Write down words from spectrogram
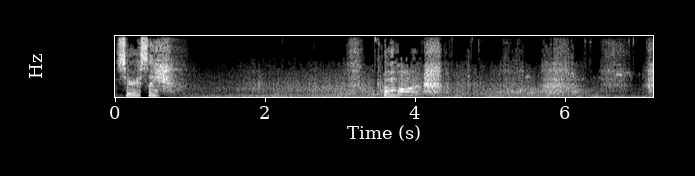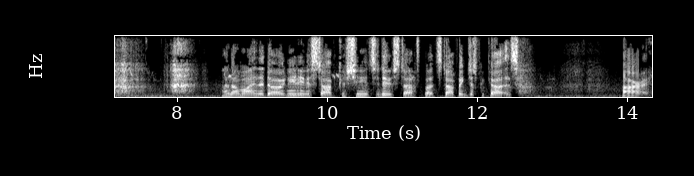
Seriously? Come on. I don't mind the dog needing to stop because she needs to do stuff, but stopping just because. Alright.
